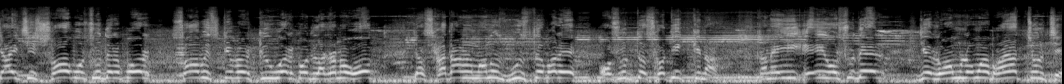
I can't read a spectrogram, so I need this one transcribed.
চাইছি সব ওষুধের ওপর সব স্টেপের কিউআর কোড লাগানো হোক। যা সাধারণ মানুষ বুঝতে পারে ওষুধটা সঠিক কিনা। কারণ এই এই ওষুধের যে রমরমা বাজার চলছে,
